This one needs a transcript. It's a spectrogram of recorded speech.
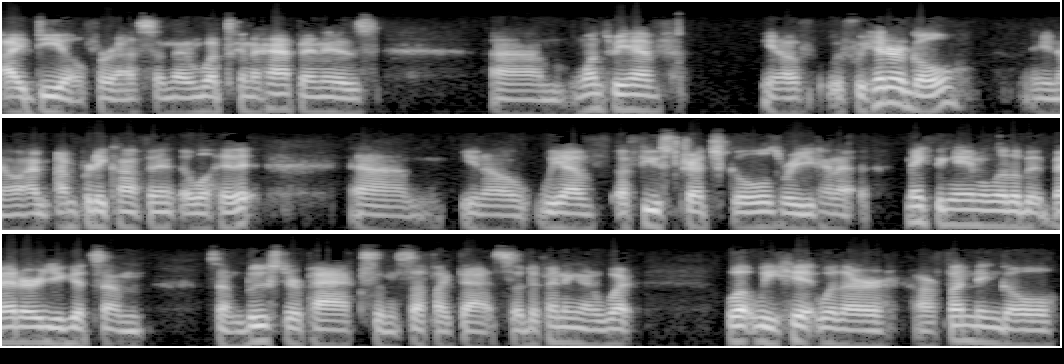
ideal for us. And then what's going to happen is um, once we have, you know, if, if, we hit our goal, you know, I'm I'm pretty confident that we'll hit it. Um, you know, we have a few stretch goals where you kind of make the game a little bit better. You get some some booster packs and stuff like that. So depending on what what we hit with our our funding goal,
